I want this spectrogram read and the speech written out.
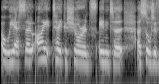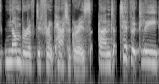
Oh, yes. So I take assurance into a sort of number of different categories. And typically,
